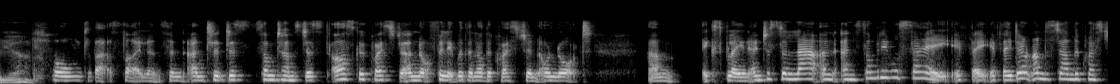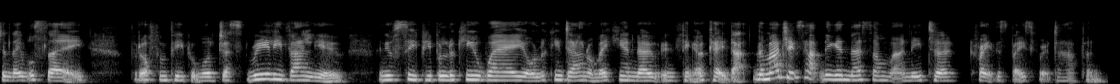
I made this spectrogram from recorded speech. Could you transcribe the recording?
yeah. hold that silence and and to just sometimes just ask a question and not fill it with another question or not um, explain and just allow and, and somebody will say if they if they don't understand the question they will say but often people will just really value and you'll see people looking away or looking down or making a note and think okay that the magic's happening in there somewhere. I need to create the space for it to happen.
